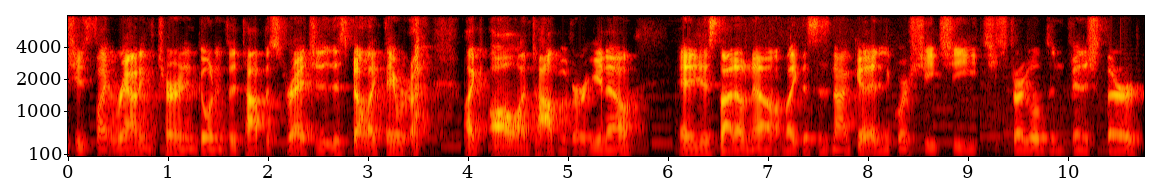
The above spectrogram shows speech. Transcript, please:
she's like rounding the turn and going into the top of the stretch, it just felt like they were like all on top of her. You know. And you just thought, oh no, like this is not good. And of course, she she she struggled and finished third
